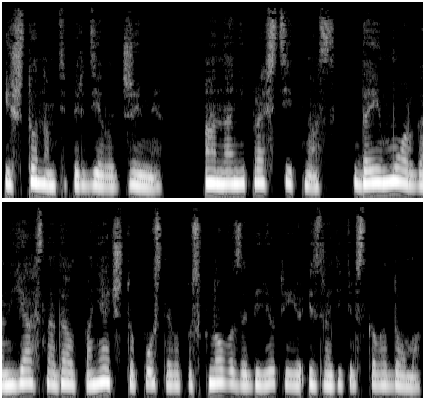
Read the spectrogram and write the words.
И что нам теперь делать, Джимми? Она не простит нас. Да и Морган ясно дал понять, что после выпускного заберет ее из родительского дома.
